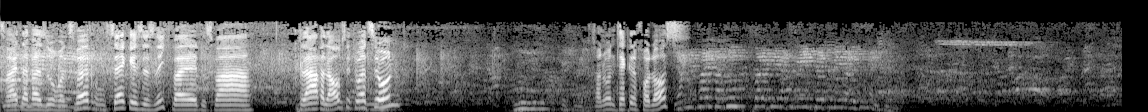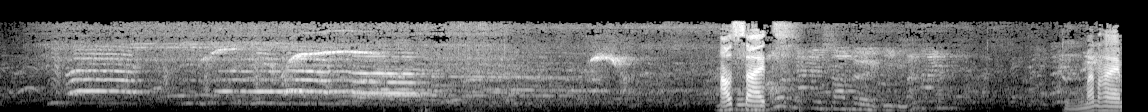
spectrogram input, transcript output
Zweiter Versuch und 12. Und Sack ist es nicht, weil das war klare Laufsituation. Das war nur ein Tackle for Loss. Auszeit gegen Mannheim.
